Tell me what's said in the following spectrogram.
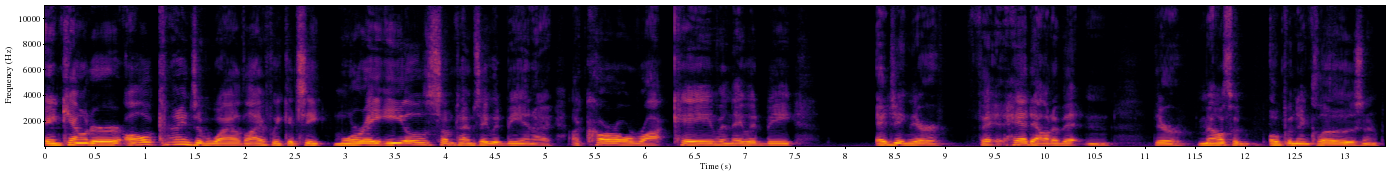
encounter all kinds of wildlife. We could see moray eels. Sometimes they would be in a, a coral rock cave and they would be edging their head out of it and their mouth would open and close. And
